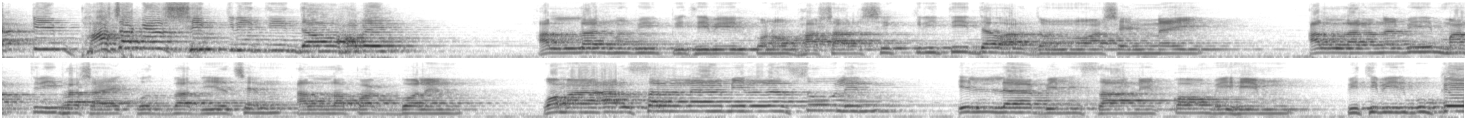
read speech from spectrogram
একটি ভাষাকে স্বীকৃতি দেওয়া হবে। আল্লাহ নবী পৃথিবীর কোনো ভাষার স্বীকৃতি দেওয়ার জন্য আসেন নাই। আল্লাহর নবী মাতৃভাষায় খুতবা দিয়েছেন, আল্লাহ পাক বলেন ইল্লা পৃথিবীর বুকে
